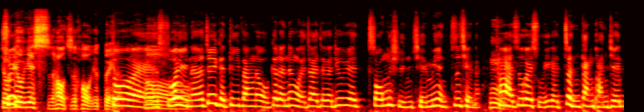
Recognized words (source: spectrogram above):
就六月十号之后就对了。对，哦所以呢，这个地方呢，我个人认为，在这个六月中旬前面之前呢，嗯它还是会属于一个震荡盘间。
